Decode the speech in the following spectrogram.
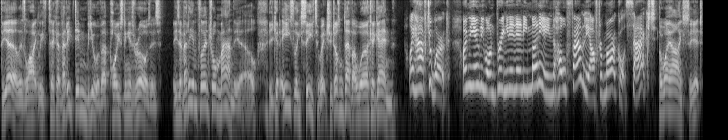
the Earl is likely to take a very dim view of her poisoning his roses. He's a very influential man, the Earl. He could easily see to it she doesn't ever work again. I have to work. I'm the only one bringing in any money in the whole family after Mark got sacked. The way I see it,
